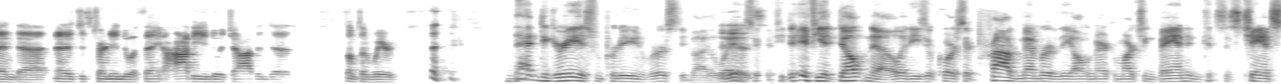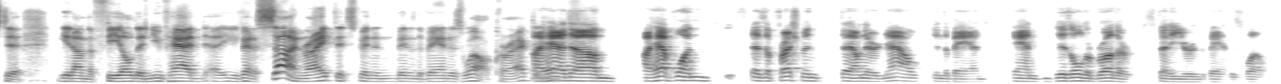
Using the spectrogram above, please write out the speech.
and uh, and it just turned into a thing, a hobby, into a job, into something weird. that degree is from Purdue University, by the way. If you if you don't know, and he's of course a proud member of the All American Marching Band and gets this chance to get on the field. And you've had uh, you've had a son, right? That's been in been in the band as well, correct? I had um I have one as a freshman down there now in the band, and his older brother spent a year in the band as well.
